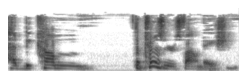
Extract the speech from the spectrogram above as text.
had become the prisoner's foundation.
